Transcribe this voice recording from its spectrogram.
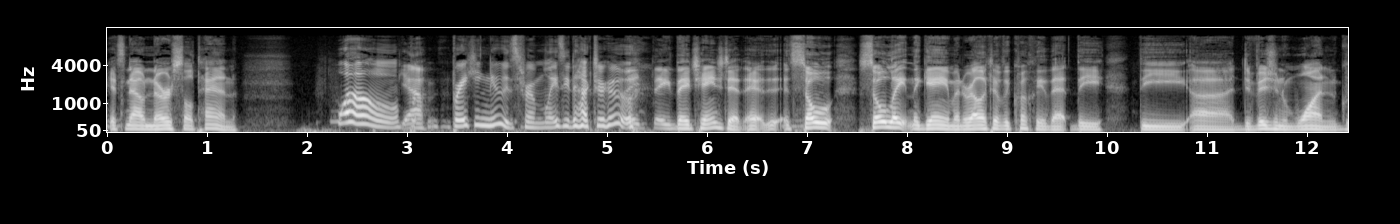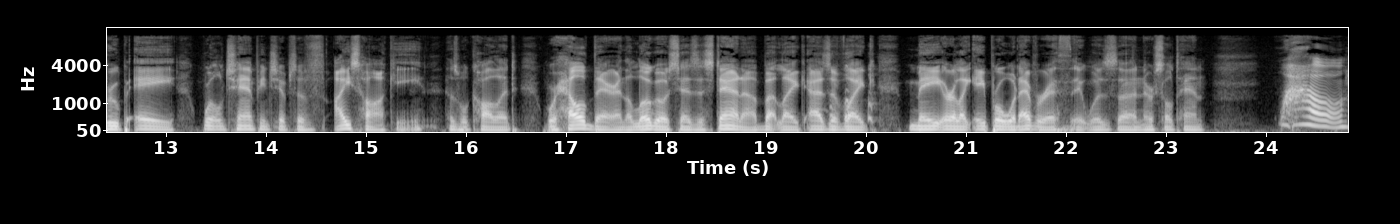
It's now Nur Sultan. Whoa! Yeah. Br- breaking news from Lazy Doctor Who. They, they they changed it. It- It's so so late in the game and relatively quickly that the the uh, Division One Group A World Championships of ice hockey, as we'll call it, were held there, and the logo says Astana. But like as of like May or like April, whatever, it was uh, Nur Sultan. Wow,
